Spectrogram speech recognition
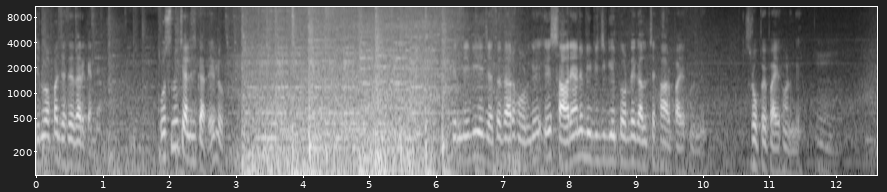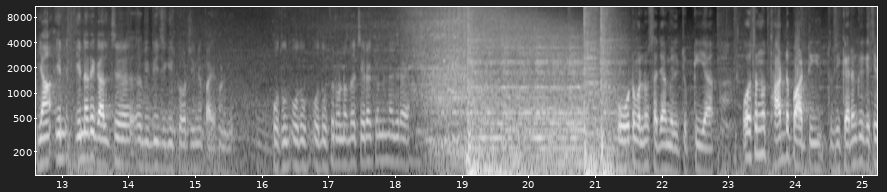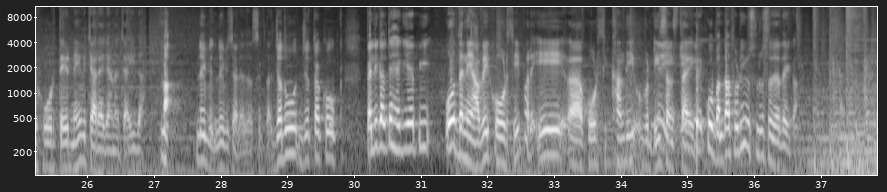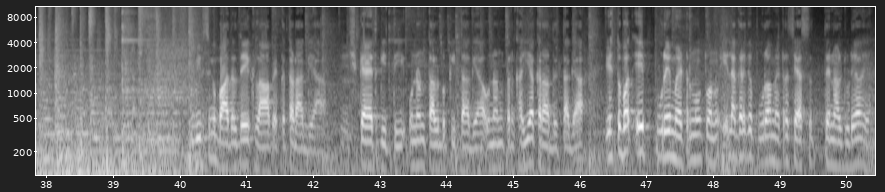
ਜਿਹਨੂੰ ਆਪਾਂ ਜਥੇਦਾਰ ਕਹਿੰਦੇ ਆ। ਉਸ ਨੂੰ ਚੈਲੰਜ ਕਰ ਰਹੇ ਲੋਕ। ਜਿੰਨੇ ਵੀ ਇਹ ਜਥੇਦਾਰ ਹੋਣਗੇ ਇਹ ਸਾਰਿਆਂ ਨੇ ਬੀਬੀ ਜਗੀਰ ਕੌਰ ਦੇ ਗੱਲ 'ਚ ਹਾਰ ਪਾਏ ਹੋਣਗੇ ਸਰੋਪੇ ਪਾਏ ਹੋਣਗੇ। ਜਾਂ ਇਹਨਾਂ ਦੇ ਗੱਲ 'ਚ ਬੀਬੀ ਜਗੀਰ ਕੌਰ ਜੀ ਨੇ ਪਾਏ ਹੋਣਗੇ। ਉਦੋਂ ਉਦੋਂ ਉਦੋਂ ਫਿਰ ਉਹਨਾਂ ਦਾ ਚਿਹਰਾ ਕਿਉਂ ਨਹੀਂ ਨਜ਼ਰ ਆਇਆ? ਕੋਰਟ ਵੱਲੋਂ ਸਜ਼ਾ ਮਿਲ ਚੁੱਕੀ ਆ। ਉਸ ਨੂੰ ਥਰਡ ਪਾਰਟੀ ਤੁਸੀਂ ਕਹਿ ਰਹੇ ਹੋ ਕਿ ਕਿਸੇ ਹੋਰ ਤੇ ਨਹੀਂ ਵਿਚਾਰਿਆ ਜਾਣਾ ਚਾਹੀਦਾ। ਨਾ ਨਹੀਂ ਨਹੀਂ ਵਿਚਾਰਿਆ ਜਾ ਸਕਦਾ। ਜਦੋਂ ਜਦ ਤੱਕ ਉਹ ਪਹਿਲੀ ਗੱਲ ਤਾਂ ਹੈਗੀ ਹੈ ਵੀ ਉਹ ਦਨਿਆਵੀ ਕੋਰਟ ਸੀ ਪਰ ਇਹ ਕੋਰਟ ਸਿੱਖਾਂ ਦੀ ਵੱਡੀ ਸੰਸਥਾ ਹੈ ਕੋਈ ਬੰਦਾ ਥੋੜੀ ਉਸ ਨੂੰ ਸਜ਼ਾ ਦੇਗਾ। ਵੀਰ ਸਿੰਘ ਬਾਦਲ ਦੇ ਖਿਲਾਫ ਇੱਕ ਧੜਾ ਗਿਆ ਸ਼ਿਕਾਇਤ ਕੀਤੀ ਉਹਨਾਂ ਨੂੰ ਤਲਬ ਕੀਤਾ ਗਿਆ ਉਹਨਾਂ ਨੂੰ ਤਨਖਾਹੀਆ ਕਰਾਰ ਦਿੱਤਾ ਗਿਆ। ਇਸ ਤੋਂ ਬਾਅਦ ਇਹ ਪੂਰੇ ਮੈਟਰ ਨੂੰ ਤੁਹਾਨੂੰ ਇਹ ਲੱਗ ਰਿਹਾ ਕਿ ਪੂਰਾ ਮੈਟਰ ਸਿਆਸਤ ਦੇ ਨਾਲ ਜੁੜਿਆ ਹੋਇਆ?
